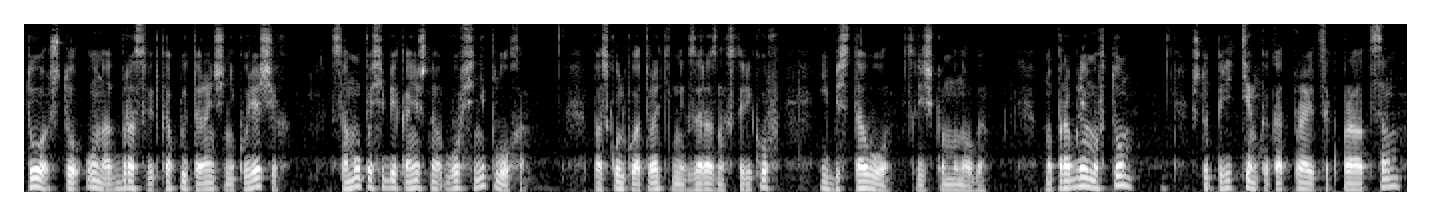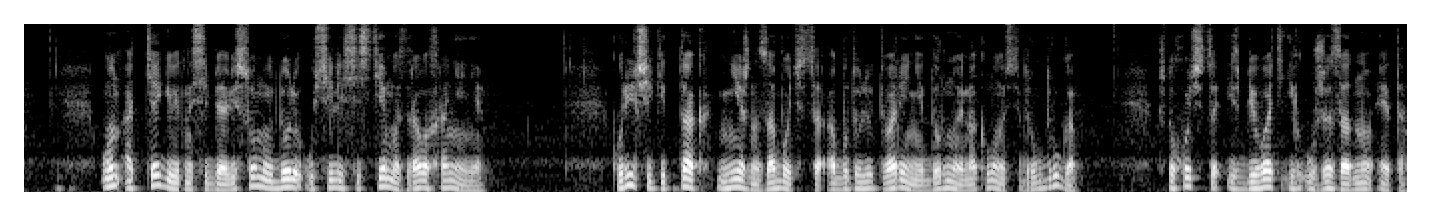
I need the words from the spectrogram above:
То, что он отбрасывает копыта раньше не курящих, само по себе, конечно, вовсе неплохо, поскольку отвратительных заразных стариков и без того слишком много. Но проблема в том, что перед тем, как отправиться к праотцам, он оттягивает на себя весомую долю усилий системы здравоохранения. Курильщики так нежно заботятся об удовлетворении дурной наклонности друг друга, что хочется избивать их уже за одно это.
